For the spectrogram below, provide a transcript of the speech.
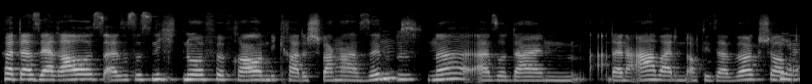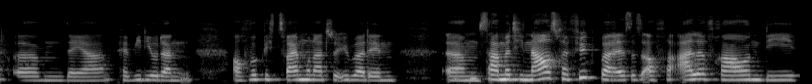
hört da sehr raus. Also es ist nicht nur für Frauen, die gerade schwanger sind. Mhm. Ne? Also dein, deine Arbeit und auch dieser Workshop, ja. ähm, der ja per Video dann auch wirklich zwei Monate über den ähm, mhm. Summit hinaus verfügbar ist, ist auch für alle Frauen, die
